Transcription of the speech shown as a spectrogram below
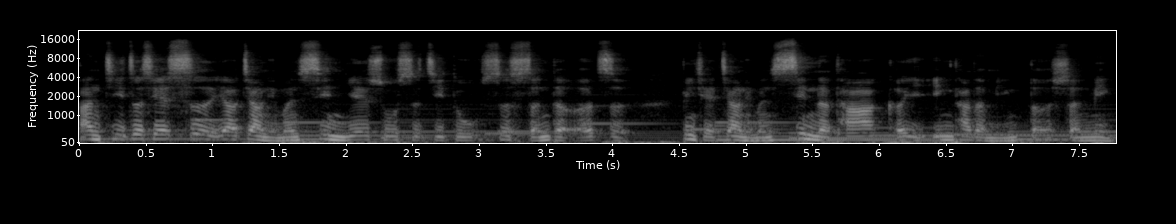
但记这些事，要叫你们信耶稣是基督，是神的儿子，并且叫你们信了他，可以因他的名得生命。”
